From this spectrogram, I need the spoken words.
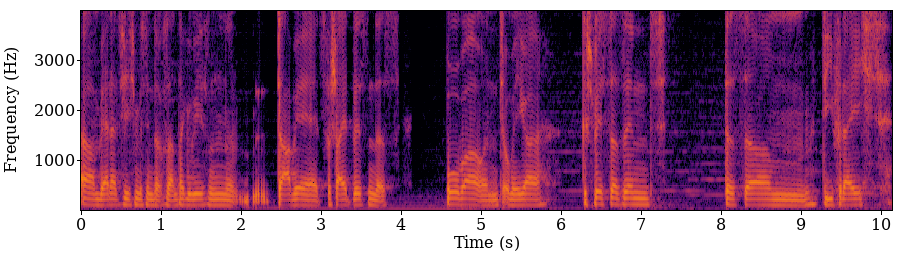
Ähm, Wäre natürlich ein bisschen interessanter gewesen, da wir jetzt Bescheid wissen, dass Boba und Omega Geschwister sind, dass ähm, die vielleicht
